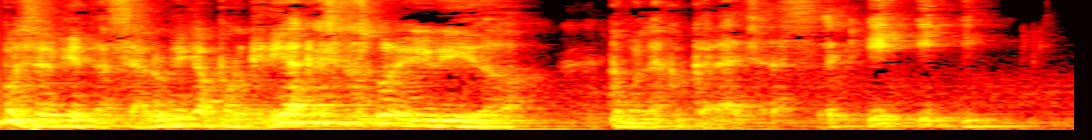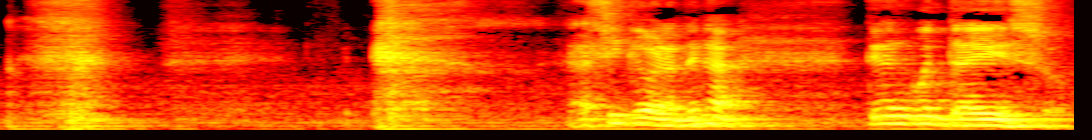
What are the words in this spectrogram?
Puede ser que esta sea la única porquería que haya sobrevivido, como las cucarachas. Así que bueno, tengan, en cuenta eso.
